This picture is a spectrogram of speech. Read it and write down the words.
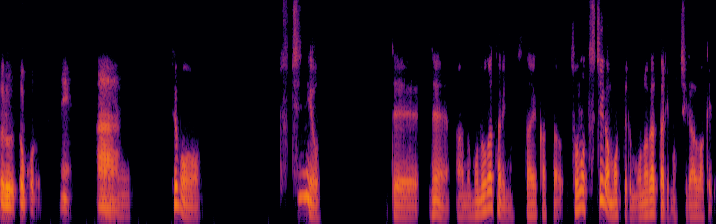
するところですね。はい。うんでも、土によってね、あの物語の伝え方、その土が持ってる物語も違うわけで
